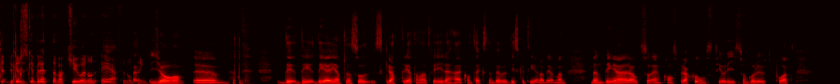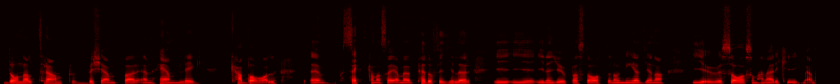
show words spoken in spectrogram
Du, du, kanske ska berätta vad Qanon är för någonting? Ja, eh, det, det, det, är egentligen så skrattretande att vi i den här kontexten behöver diskutera det. Men, men det är alltså en konspirationsteori som går ut på att Donald Trump bekämpar en hemlig kabal eh, sekt kan man säga med pedofiler i, i, i den djupa staten och medierna i USA som han är i krig med.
